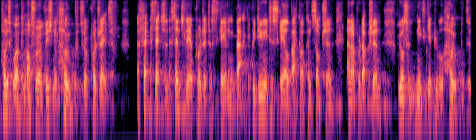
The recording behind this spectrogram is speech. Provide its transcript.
post-work can offer a vision of hope to a project, essentially a project of scaling back. If we do need to scale back our consumption and our production, we also need to give people hope to,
